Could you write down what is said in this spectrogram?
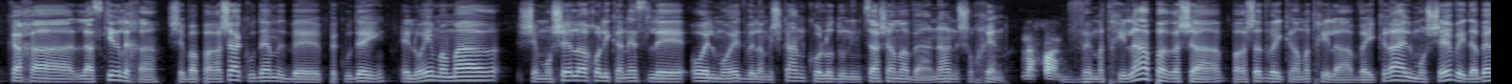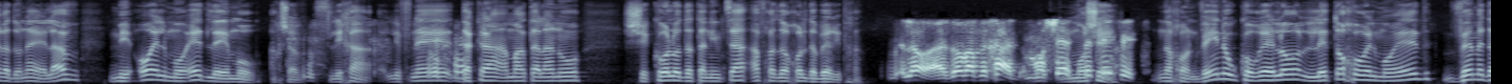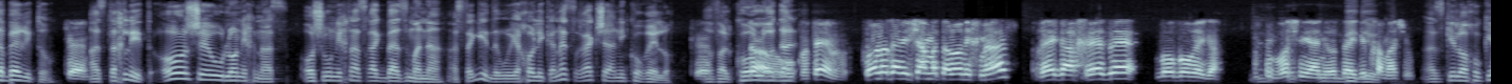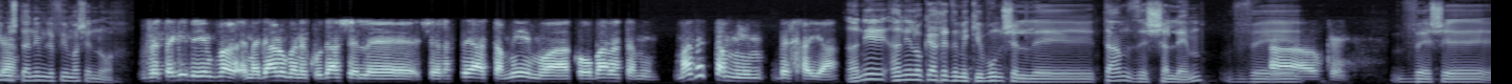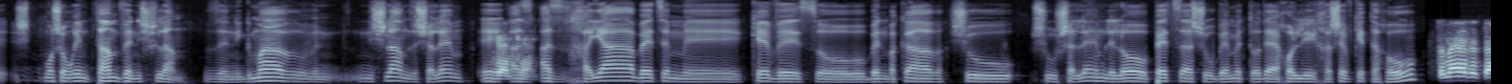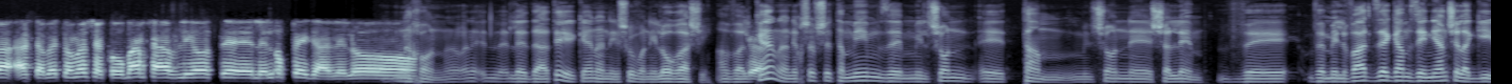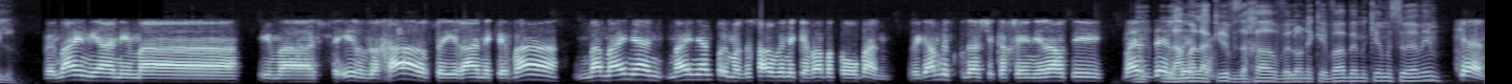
ככה להזכיר לך שבפרשה הקודמת בפקודי, אלוהים אמר שמשה לא יכול להיכנס לאוהל מועד ולמשכן כל עוד הוא נמצא שם והענן שוכן. נכון. ומתחילה הפרשה, פרשת ויקרא מתחילה, ויקרא אל משה וידבר אדוני אליו מאוהל מועד לאמור. עכשיו, סליחה, לפני דקה אמרת לנו שכל עוד אתה נמצא, אף אחד לא יכול לדבר איתך. לא, עזוב אף אחד, משה, משה ספציפית. נכון, והנה הוא קורא לו לתוך אוהל מועד ומדבר איתו. כן. אז תחליט, או שהוא לא נכנס, או שהוא נכנס רק בהזמנה. אז תגיד, הוא יכול להיכנס רק כשאני קורא לו. כן. אבל כל לא, עוד... הוא כותב, כל עוד אני שם אתה לא נכנס, רגע אחרי זה, בוא בוא רגע. בוא שנייה, אני רוצה להגיד לך משהו. אז כאילו החוקים כן. משתנים לפי מה שנוח. ותגידי, אם כבר נגענו בנקודה של, אה, של השה התמים או הקורבן התמים, מה זה תמים בחיה? אני, אני לוקח את זה מכיוון של uh, תם זה שלם. ו... אה, אוקיי. ושכמו שאומרים, תם ונשלם. זה נגמר ונשלם, זה שלם. כן, אז, כן. אז חיה בעצם אה, כבש או בן בקר שהוא, שהוא שלם ללא פצע, שהוא באמת, אתה יודע, יכול להיחשב כטהור. זאת אומרת, אתה, אתה בעצם אומר שהקורבן חייב להיות אה, ללא פגע, ללא... נכון, לדעתי, כן, אני שוב, אני לא רש"י. אבל כן. כן, אני חושב שתמים זה מלשון אה, תם, מלשון אה, שלם. ו, ומלבד זה גם זה עניין של הגיל. ומה העניין עם, ה... עם השעיר זכר, שעירה נקבה? מה, מה, העניין, מה העניין פה עם הזכר ונקבה בקורבן? וגם נקודה שככה עניינה אותי, מה ההבדל למה בעצם? להקריב זכר ולא נקבה במקרים מסוימים? כן,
